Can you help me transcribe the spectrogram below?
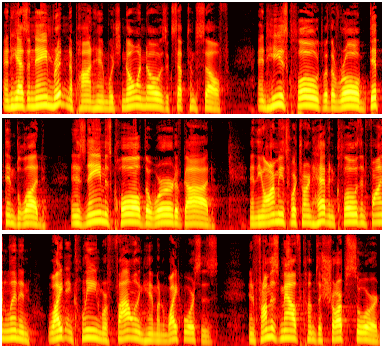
And he has a name written upon him which no one knows except himself and he is clothed with a robe dipped in blood, and his name is called the Word of God. And the armies which are in heaven, clothed in fine linen, white and clean, were following him on white horses. And from his mouth comes a sharp sword,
